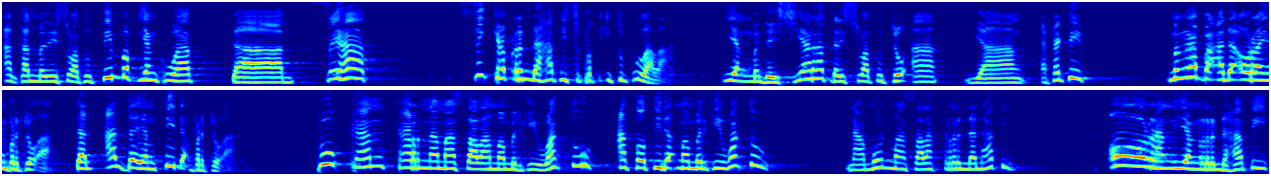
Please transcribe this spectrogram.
akan menjadi suatu timbuk yang kuat dan sehat. Sikap rendah hati seperti itu pula lah yang menjadi syarat dari suatu doa yang efektif. Mengapa ada orang yang berdoa dan ada yang tidak berdoa? Bukan karena masalah memiliki waktu atau tidak memiliki waktu. Namun masalah kerendahan hati. Orang yang rendah hati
